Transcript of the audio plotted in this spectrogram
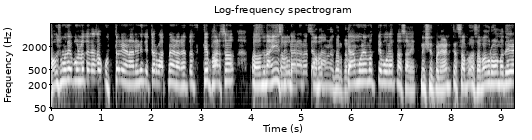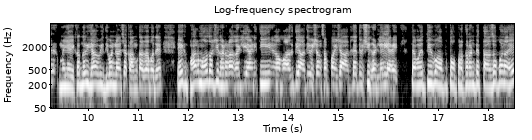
हाऊसमध्ये बोललं तर त्याचं उत्तर येणार आणि त्याच्यावर बातम्या येणार. तर ते फारसं नाही. सहमत त्यामुळे मग ते बोलत नसावेत. निश्चितपणे. आणि सभागृहामध्ये म्हणजे एकंदरीत ह्या विधिमंडळाच्या कामकाजामध्ये एक फार महत्वाची घटना घडली आणि ती अगदी अधिवेशन संपायच्या आदल्या दिवशी घडलेली आहे. त्यामुळे ती तो प्रकरण ते ताजं पण आहे.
